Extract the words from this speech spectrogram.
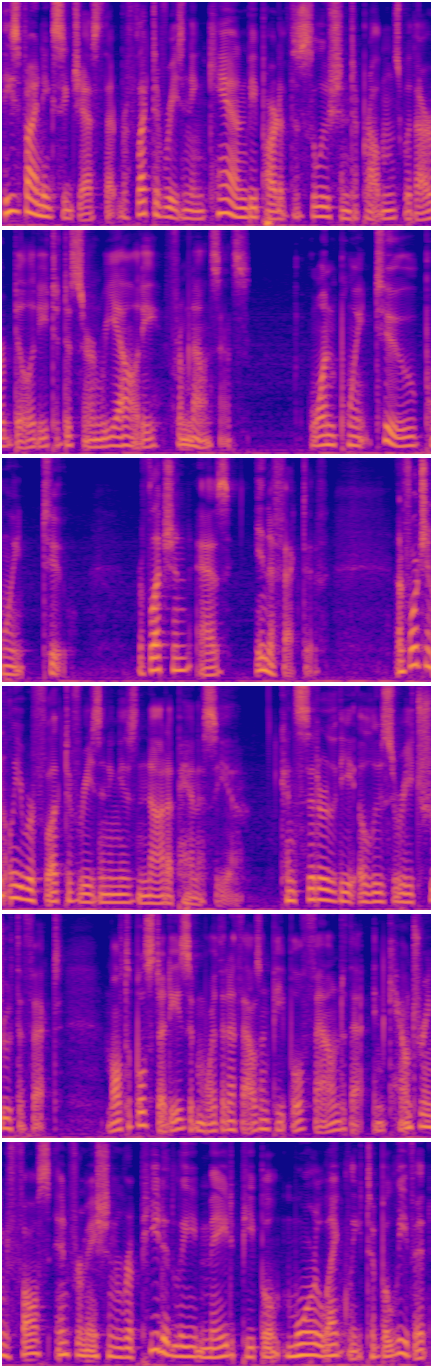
These findings suggest that reflective reasoning can be part of the solution to problems with our ability to discern reality from nonsense. 1.2.2 Reflection as ineffective. Unfortunately, reflective reasoning is not a panacea. Consider the illusory truth effect. Multiple studies of more than a thousand people found that encountering false information repeatedly made people more likely to believe it,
